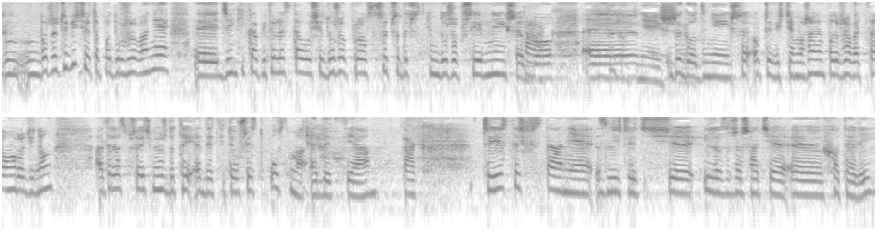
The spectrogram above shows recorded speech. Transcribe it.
bo, bo rzeczywiście to podróżowanie e, dzięki kapitule stało się dużo prostsze, przede wszystkim dużo przyjemniejsze, Tak, bo wygodniejsze. wygodniejsze. Oczywiście, możemy podróżować całą rodziną, a teraz przejdźmy już do tej edycji, to już jest ósma edycja. Tak. Czy jesteś w stanie zliczyć, e, ile zrzeszacie e, hoteli?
